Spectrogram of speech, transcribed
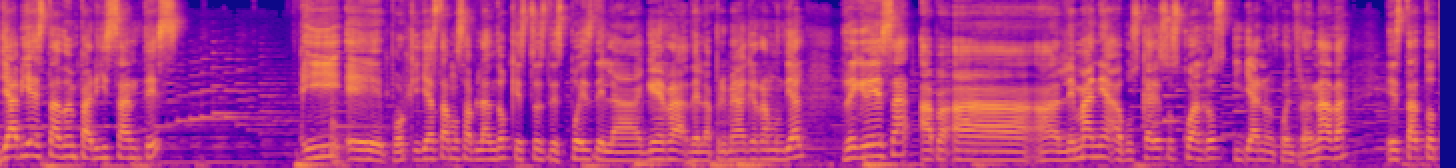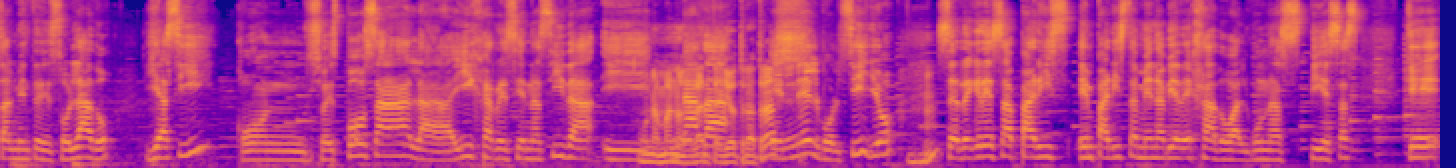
Ya había estado en París antes. Y eh, porque ya estamos hablando que esto es después de la guerra, de la Primera Guerra Mundial, regresa a, a- a Alemania a buscar esos cuadros y ya no encuentra nada. Está totalmente desolado. Y así, con su esposa, la hija recién nacida y Una mano nada adelante y otra atrás. En el bolsillo, se regresa a París. En París también había dejado algunas piezas que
